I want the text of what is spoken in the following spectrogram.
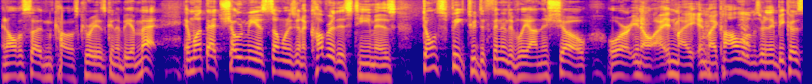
and all of a sudden Carlos Correa is going to be a Met. And what that showed me as someone who's going to cover this team is don't speak too definitively on this show or you know in my in my columns or anything because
